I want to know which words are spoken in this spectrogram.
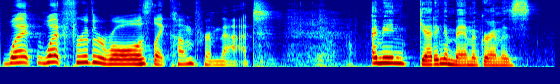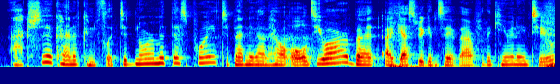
what what further roles like come from that? I mean, getting a mammogram is actually a kind of conflicted norm at this point, depending on how old you are. But I guess we can save that for the Q and A too.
